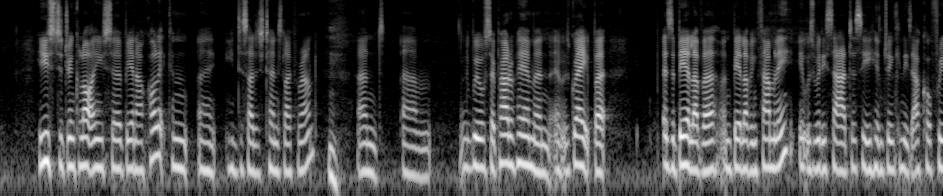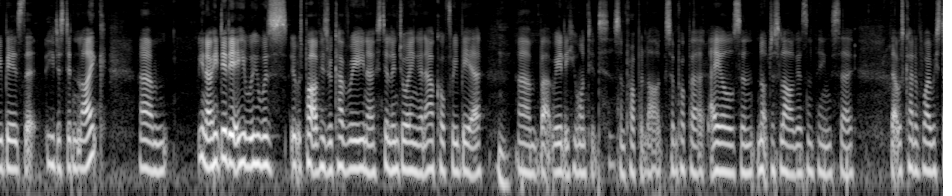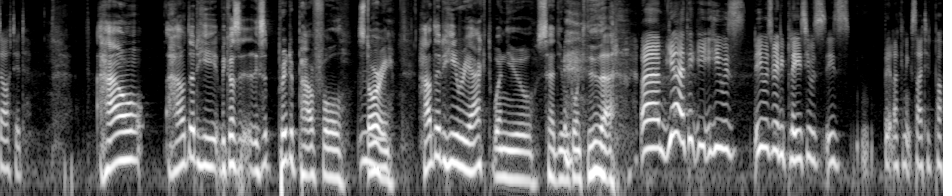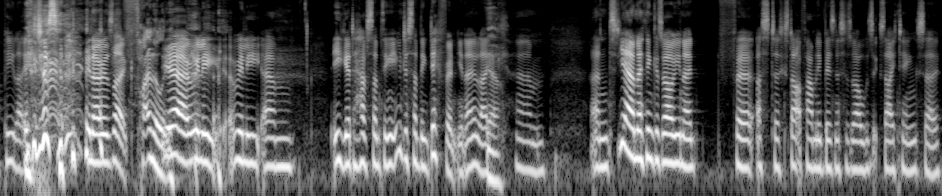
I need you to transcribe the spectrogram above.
he used to drink a lot and used to be an alcoholic, and uh, he decided to turn his life around. Mm. And um, we were so proud of him, and it was great. But as a beer lover and beer loving family, it was really sad to see him drinking these alcohol free beers that he just didn't like. Um, you know, he did it. He, he was it was part of his recovery. You know, still enjoying an alcohol free beer, Mm. um, but really he wanted some proper lag, some proper ales, and not just lagers and things. So that was kind of why we started. How how did he? Because it's a pretty powerful story. Mm. How did he react when you said you were going to do that? Um, yeah, I think he, he was he was really pleased. He was he's a bit like an excited puppy. Like he just you know it was like Finally, yeah, really really um, eager to have something, even just something different. You know, like Yeah. um, and yeah, and I think as well, you know, for us to start a family business as well was exciting. So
